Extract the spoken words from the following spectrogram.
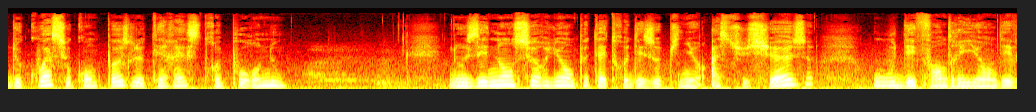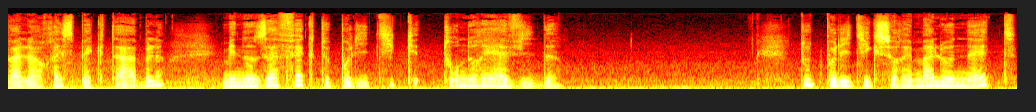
de quoi se compose le terrestre pour nous nous énoncerions peut-être des opinions astucieuses ou défendrions des valeurs respectables, mais nos affects politiques tourneraient à vide. Toute politique serait malhonnête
